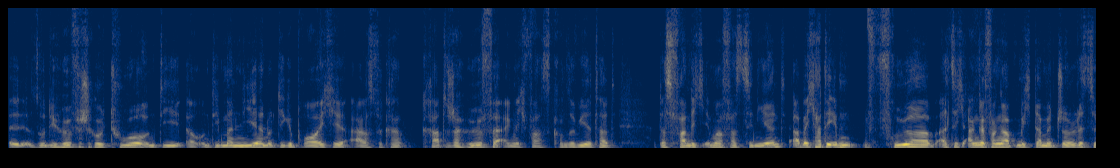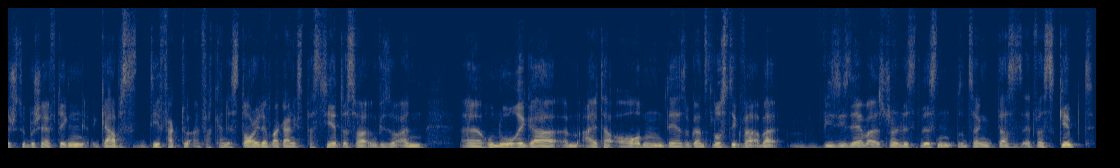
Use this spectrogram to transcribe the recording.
so die höfische Kultur und die, äh, und die Manieren und die Gebräuche aristokratischer Höfe eigentlich fast konserviert hat. Das fand ich immer faszinierend. Aber ich hatte eben früher, als ich angefangen habe, mich damit journalistisch zu beschäftigen, gab es de facto einfach keine Story. Da war gar nichts passiert. Das war irgendwie so ein äh, honoriger ähm, alter Orden, der so ganz lustig war. Aber wie Sie selber als Journalist wissen, sozusagen, dass es etwas gibt,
